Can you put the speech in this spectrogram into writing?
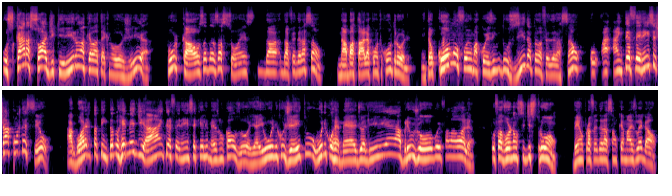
os caras só adquiriram aquela tecnologia por causa das ações da, da federação na batalha contra o controle. Então, como foi uma coisa induzida pela federação, a, a interferência já aconteceu. Agora ele está tentando remediar a interferência que ele mesmo causou. E aí o único jeito, o único remédio ali é abrir o jogo e falar: olha, por favor, não se destruam, venham para a federação que é mais legal.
